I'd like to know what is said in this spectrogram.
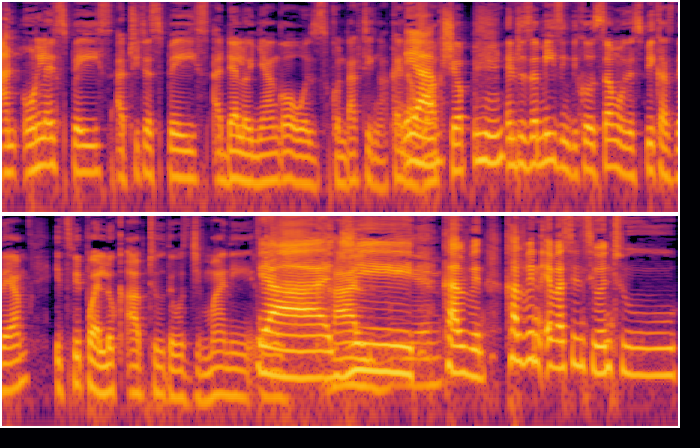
an online space, a Twitter space. Adelle Onyango was conducting a kind of Yeah. workshop, and it was amazing because some of the speakers there, it's people I look up to. There was Jimani, yeah Calvin. calvin calvin ever since he went to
